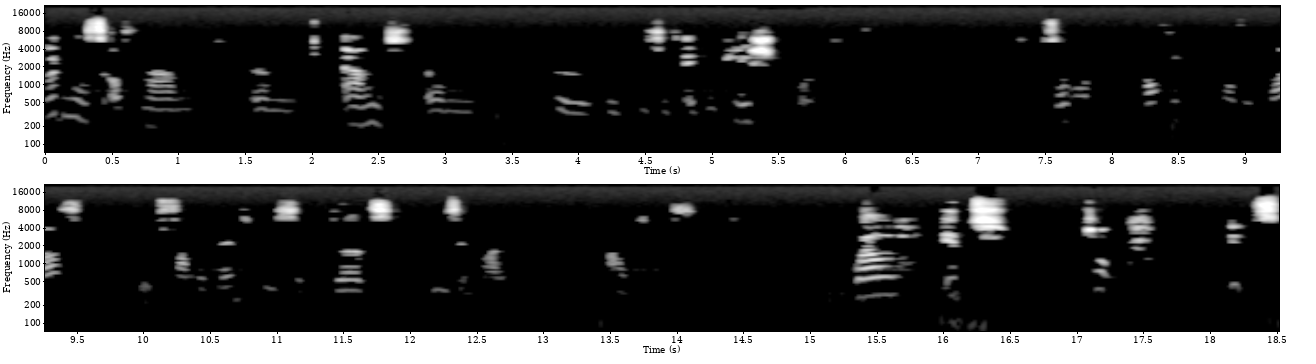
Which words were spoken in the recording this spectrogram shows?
goodness of man um, and um, the, the, the of education work. So what Gothic novel does, it fundamentally subverts these enlightenment ideas. Well, it took its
